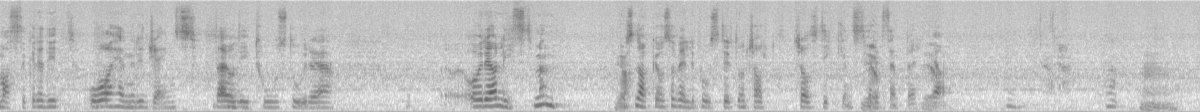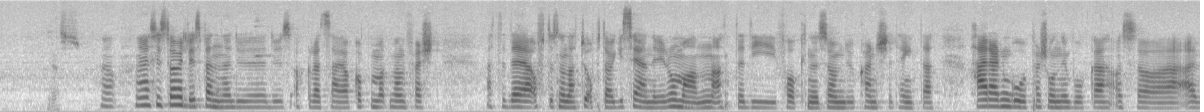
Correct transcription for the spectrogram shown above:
masse kreditt. Og Henry James. Det er jo mm. de to store Og realismen. Ja. Hun snakker også veldig positivt om Charles, Charles Dickens, f.eks. Ja. Ja. Mm. Yes. Ja. Jeg syns det var veldig spennende du, du akkurat sa, Jakob, om at man først at det er ofte sånn at du oppdager senere i romanen at de folkene som du kanskje tenkte at her er den gode personen i boka, og så er,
